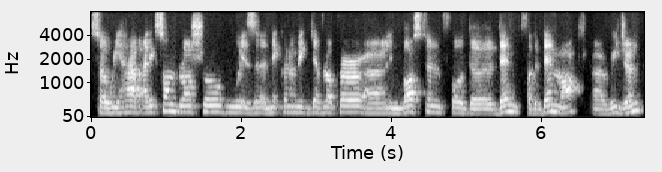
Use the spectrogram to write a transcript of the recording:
So we have Alexandre Blanchot, who is an economic developer uh, in Boston for the Den for the Denmark uh, region.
